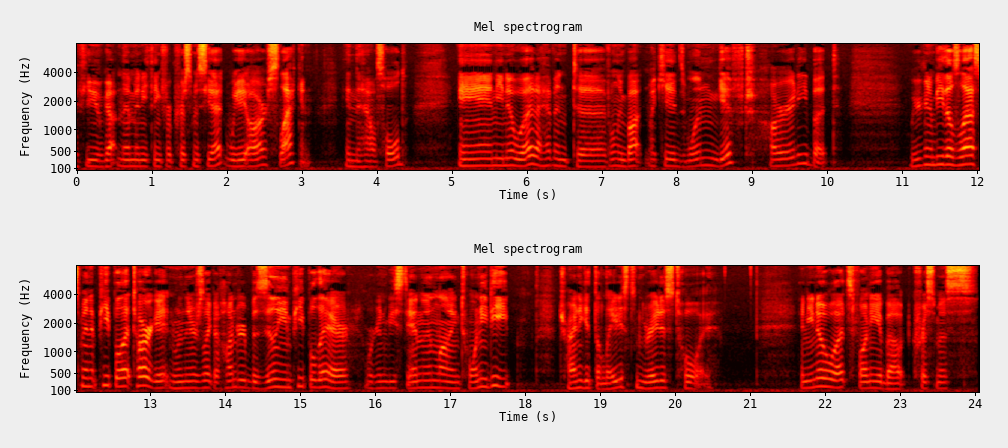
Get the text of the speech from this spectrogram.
if you've gotten them anything for Christmas yet. We are slacking in the household. And you know what? I haven't, uh, I've only bought my kids one gift already, but we're going to be those last minute people at Target. And when there's like a hundred bazillion people there, we're going to be standing in line 20 deep trying to get the latest and greatest toy. And you know what's funny about Christmas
